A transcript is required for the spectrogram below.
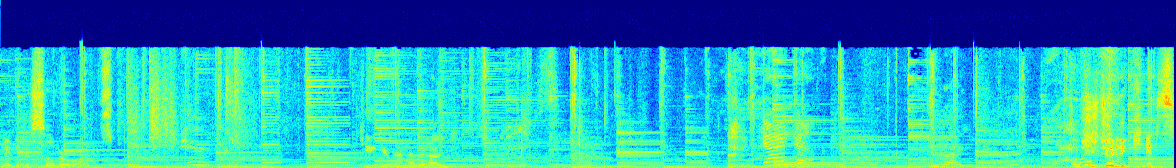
Maybe the silver ones. Do you give her another hug? You like that? Oh, she's trying to kiss.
